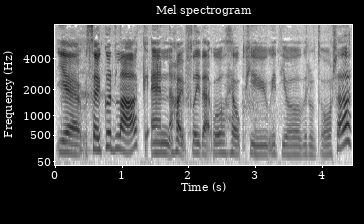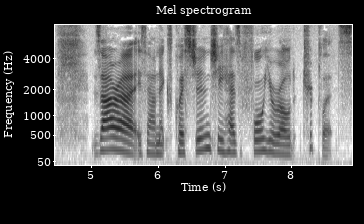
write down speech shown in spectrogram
Yeah. So good luck, and hopefully that will help you with your little daughter. Zara is our next question. She has four year old triplets.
